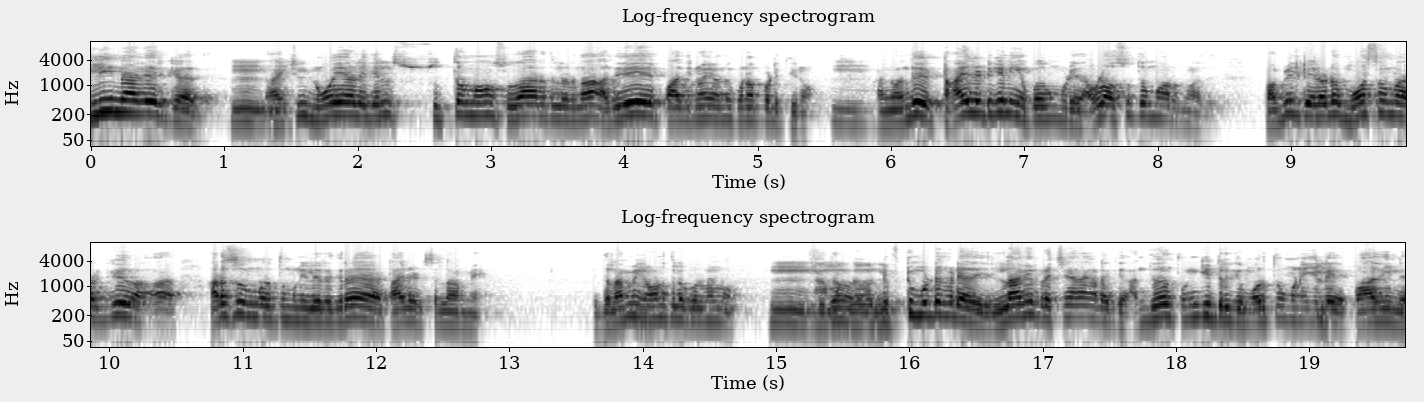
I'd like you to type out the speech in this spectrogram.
கிளீனாவே இருக்காது. ஆக்சுவலி நோயாளிகள் சுத்தமாவும் சுகாதாரத்துல இருந்தா அதுவே பாதி நோயை வந்து குணப்படுத்திடும். அங்க வந்து டாய்லெட்டுக்கே நீங்க போக முடியாது. அவ்வளவு அசுத்தமா இருக்கும் அது. பப்ளிக் டாய்லெட்டோட மோசமா இருக்கு. அரசு மருத்துவமனையில இருக்கிற டாய்லெட்ஸ் எல்லாமே. இதெல்லாமே கவனத்துல கொள்ளணும். லிஃப்ட் மட்டும் கிடையாது. எல்லாமே பிரச்சனையா தான் கிடக்கு. அதுதான் தொங்கிட்டு இருக்கு மருத்துவமனைகளே பாதியில.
